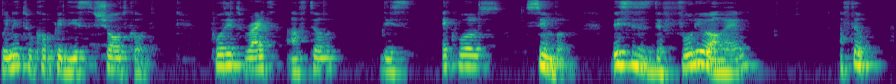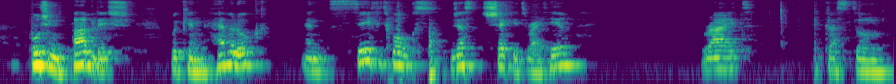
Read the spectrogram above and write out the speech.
we need to copy this shortcode. Put it right after this equals symbol. This is the full URL. After pushing publish, we can have a look and see if it works. Just check it right here. Write a custom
